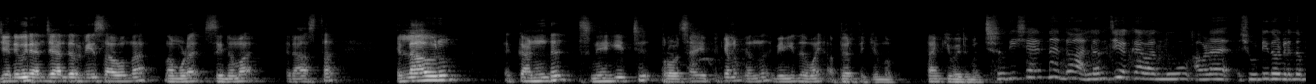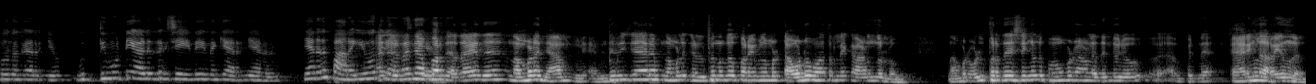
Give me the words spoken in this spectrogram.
ജനുവരി അഞ്ചാം തീയതി റിലീസാവുന്ന നമ്മുടെ സിനിമ രാസ്ത. എല്ലാവരും കണ്ട് സ്നേഹിച്ച് പ്രോത്സാഹിപ്പിക്കണം എന്ന് വിനീതമായി അഭ്യർത്ഥിക്കുന്നു. താങ്ക് യു വെരി മച്ച് സുധീഷേട്ടന് എന്തോ അലർജി ഒക്കെ വന്നു. അവിടെ ഷൂട്ട് ചെയ്തോണ്ടിരുന്നപ്പോ എന്നൊക്കെ അറിഞ്ഞു. ബുദ്ധിമുട്ടിയാണ് ഇത് ചെയ്തെന്നൊക്കെ അറിഞ്ഞായിരുന്നു. ഞാനത് ഞാൻ പറഞ്ഞു അതായത് നമ്മുടെ ഞാൻ എന്റെ വിചാരം നമ്മൾ ഗൾഫ് എന്നൊക്കെ പറയുമ്പോൾ നമ്മൾ ടൗൺ മാത്രമേ കാണുന്നുള്ളൂ. നമ്മുടെ ഉൾപ്രദേശങ്ങളിൽ പോകുമ്പോഴാണ് ഇതിന്റെ ഒരു പിന്നെ കാര്യങ്ങൾ അറിയുന്നത്.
